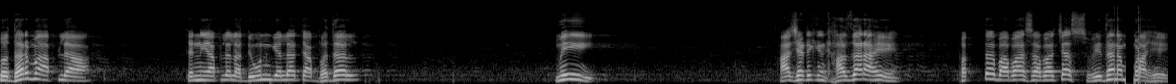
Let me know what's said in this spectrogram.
तो धर्म आपल्या त्यांनी आपल्याला देऊन गेला त्याबद्दल मी आज या ठिकाणी खासदार आहे. फक्त बाबासाहेबाच्या संविधानामुळे आहे.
